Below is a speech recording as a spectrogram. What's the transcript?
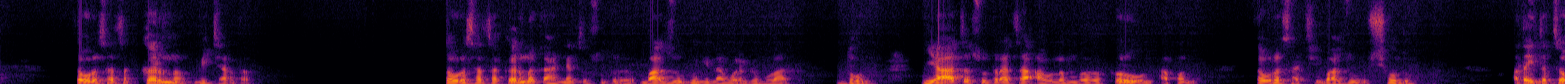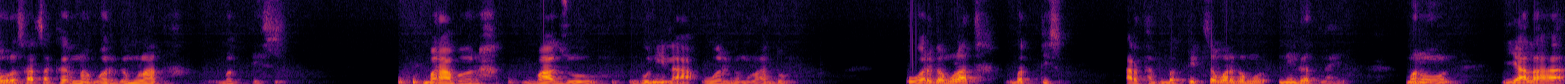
चौरसाचा कर्ण विचारतात. चौरसाचा कर्ण काढण्याचं सूत्र बाजू गुणीला वर्गमुळात दोन. याच सूत्राचा अवलंब करून आपण चौरसाची बाजू शोधू. आता इथं चौरसाचा कर्ण वर्गमुळात बत्तीस. बराबर बाजू गुणीला वर्गमुळात दोन. वर्गमुळात बत्तीस. अर्थात बत्तीसचं वर्गमूळ निघत नाही. म्हणून याला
